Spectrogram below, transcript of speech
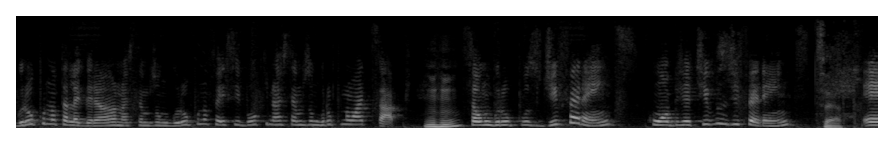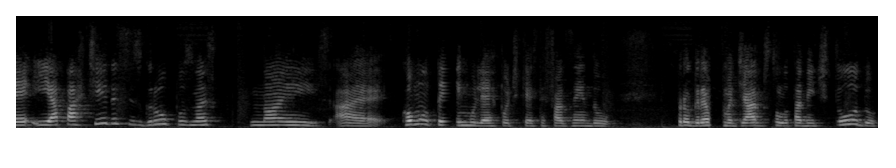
grupo no Telegram, nós temos um grupo no Facebook, nós temos um grupo no WhatsApp. Uhum. São grupos diferentes, com objetivos diferentes. Certo. É, e a partir desses grupos, nós, nós é, como tem mulher podcaster fazendo programa de absolutamente tudo,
